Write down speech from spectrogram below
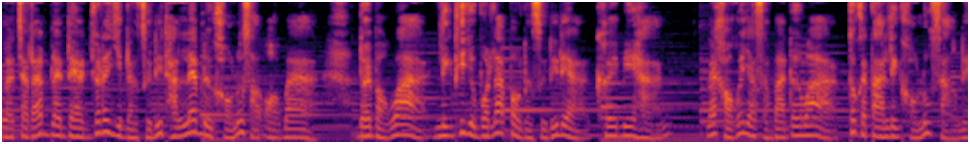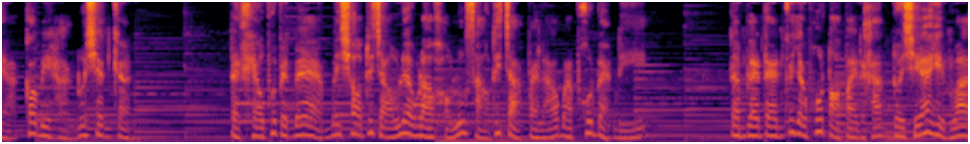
หลังจากนั้นแบรนแดนก็ได้หยิบหนังสือนิทานเล่มหนึ่งของลูกสาวออกมา โดยบอกว่าลิงที่อยู่บนหน้าปกหนังสือนี้เนี่ยเคยมีหาง และเขาก็ยังสาบานด้วยว่าตุ๊กตาลิงของลูกสาวเนี่ยก็มีหางด้วยเช่นกัน แต่แคลผู้เป็นแม่ไม่ชอบที่จะเอาเรื่องราวของลูกสาวที่จากไปแล้วมาพูดแบบนี้ แต่แบรนแดนก็ยังพูดต่อไปนะครับ โดยชี้ให้เห็นว่า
